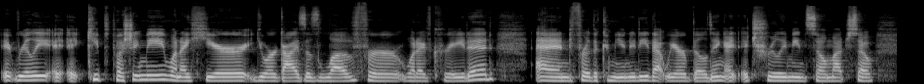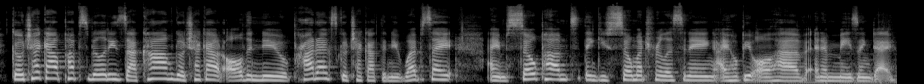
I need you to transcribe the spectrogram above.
It really it, it keeps pushing me when I hear your guys' love for what I've created and for the community that we are building. It, it truly means so much. So go check out pupsibilities.com. Go check out all the new products. Go check out the new website. I am so pumped. Thank you so much for listening. I hope you all have an amazing day.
